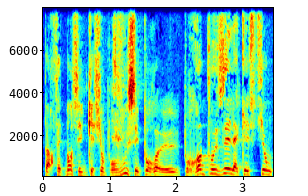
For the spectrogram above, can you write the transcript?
parfaitement. C'est une question pour vous. C'est pour euh, pour reposer la question.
